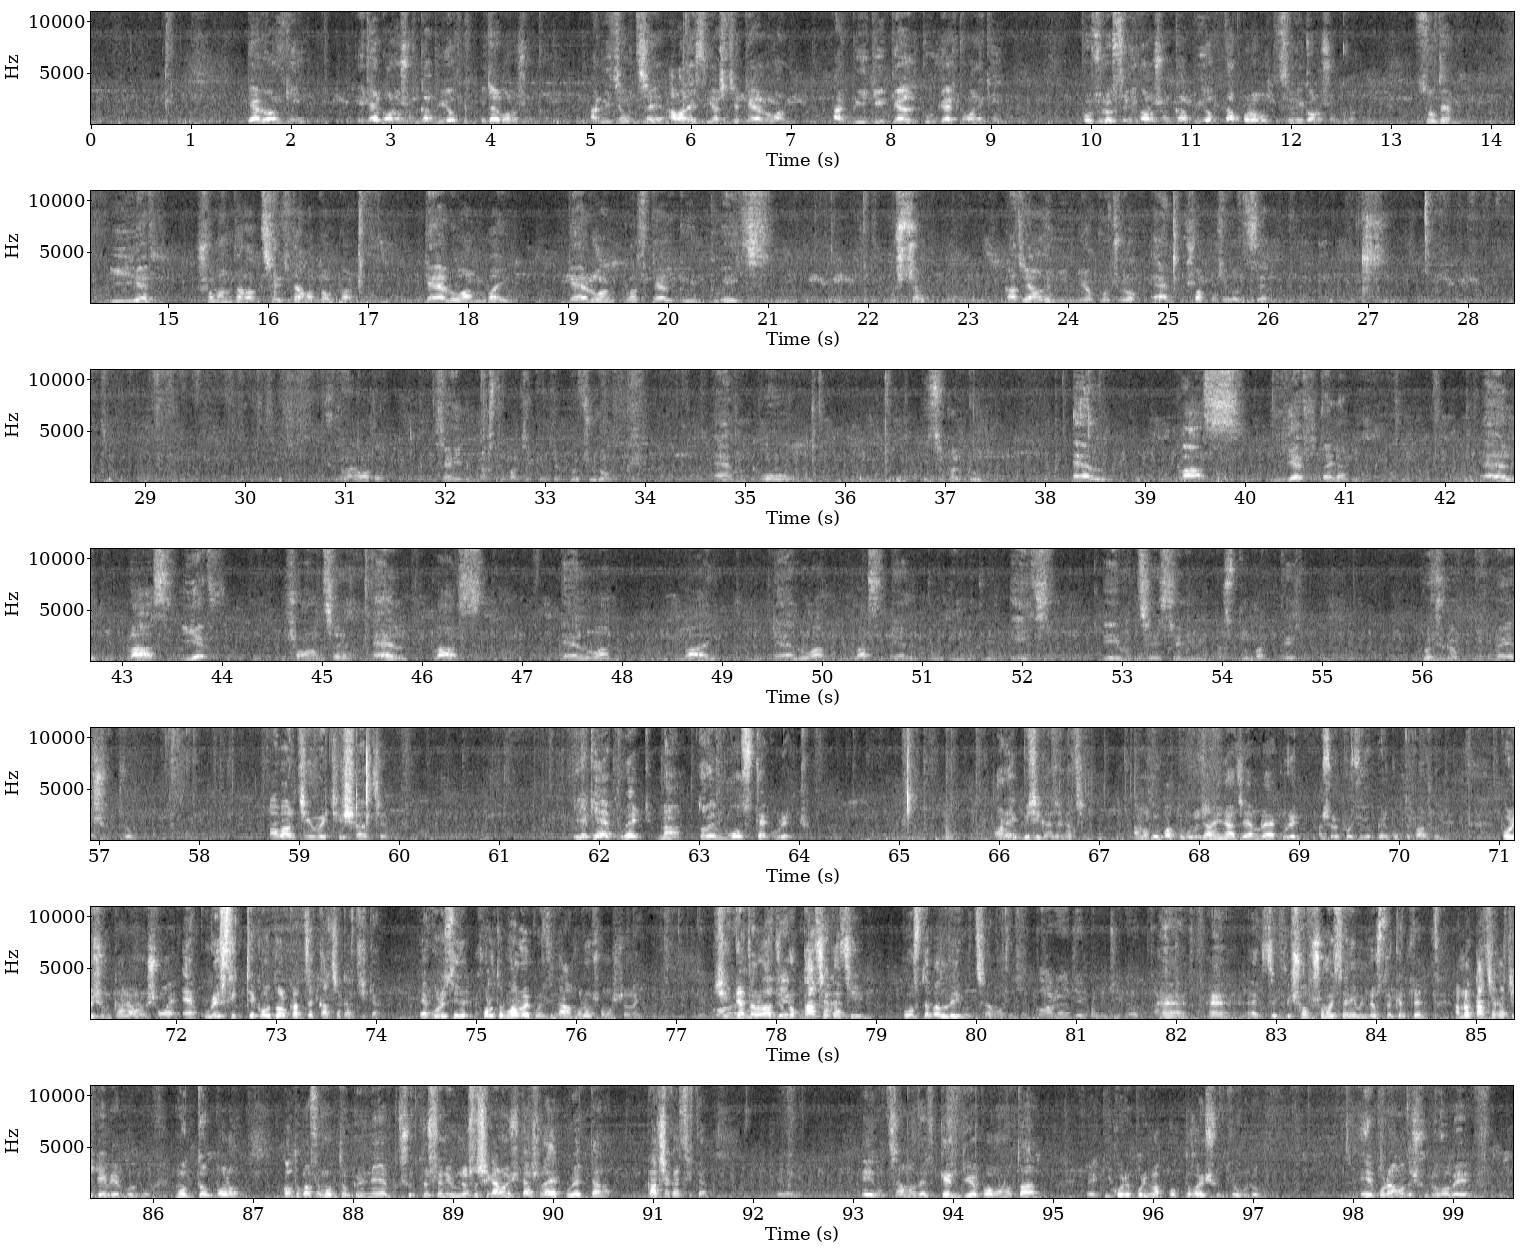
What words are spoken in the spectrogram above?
ডেল ওয়ান কি? এটার গণসংখ্যা বিয়োগ, এটার গণসংখ্যা। আর নিচে হচ্ছে আবার এসি আসছে ডেল ওয়ান আর BD del two del two মানে কি? প্রচুর শ্রেণি গণসংখ্যা বিয়োগ, তার পরবর্তী শ্রেণি গণসংখ্যা। সো দেন ইএফ সমান দাঁড়াচ্ছে, যেটা আমার দরকার। Del one by del one plus del two into H বুঝছ? কাজে আমাদের নির্ণয় প্রচুরক এন সব মুছে ফেলছে সুতরাং আমাদের শ্রেণি বিন্যস্ত পাঠ্যের ক্ষেত্রে প্রচুরক M O is equal to L plus EF তাই না এল প্লাস ইএফ সমান হচ্ছে L plus del one by del one plus del two into H এই হচ্ছে শ্রেণি বিন্যস্ত প্রচুরক নির্ণয়ের সূত্র আবার জিওমেট্রির সাহায্যে। এটা কি অ্যাকুরেট না তবে মোস্ট অ্যাকুরেট অনেক বেশি কাছাকাছি। আমরা তো কতগুলো জানি না যে আমরা অ্যাকুরেট আসলে প্রচুর বের করতে পারব। পরিসংখ্যানে অনেক সময় অ্যাকুরেসির থেকেও দরকার যে কাছাকাছিটা। অ্যাকুরেসি হলে তো ভালো অ্যাকুরেসি না হলেও সমস্যা নাই। সিদ্ধান্ত নেওয়ার জন্য কাছাকাছি পৌঁছতে পারলেই হচ্ছে আমাদের। হ্যাঁ হ্যাঁ এক্স্যাক্টলি সবসময় শ্রেণি বিন্যস্তের ক্ষেত্রে আমরা কাছাকাছিটাই বের করব। মধ্যক বলো গত ক্লাসে মধ্যক নির্ণয়ের সূত্র শ্রেণি বিন্যস্ত সেখানেও সেটা আসলে অ্যাকুরেটটা না। কাছাকাছিটা এভাবে। এই হচ্ছে আমাদের কেন্দ্রীয় প্রবণতা কি করে পরিমাপ করতে হয় সূত্রগুলো। এরপর আমাদের শুরু হবে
